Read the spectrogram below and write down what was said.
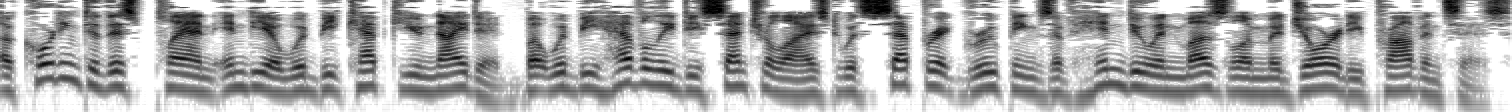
According to this plan India would be kept united but would be heavily decentralised with separate groupings of Hindu and Muslim majority provinces.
